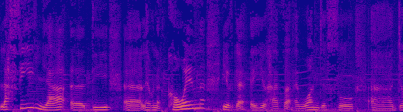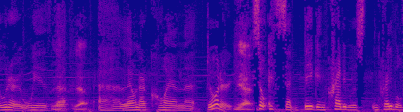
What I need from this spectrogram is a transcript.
la figlia eh, di eh, Leonard Cohen. You've got, you have a, a wonderful uh, daughter with uh, Yeah, Uh, Leonard Cohen uh, daughter. Yes. So it's a big, incredible, incredible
